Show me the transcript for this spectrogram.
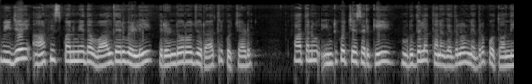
విజయ్ ఆఫీస్ పని మీద వాల్దేరు వెళ్ళి రెండో రోజు రాత్రికొచ్చాడు. అతను ఇంటికొచ్చేసరికి మృదుల తన గదిలో నిద్రపోతోంది.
